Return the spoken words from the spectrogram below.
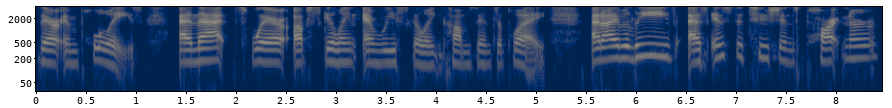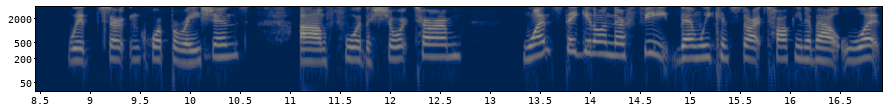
their employees? And that's where upskilling and reskilling comes into play. And I believe as institutions partner with certain corporations um, for the short term, once they get on their feet, then we can start talking about what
